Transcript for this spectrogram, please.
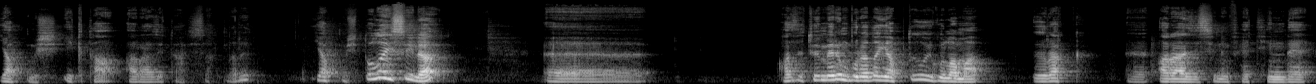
yapmış. İkta arazi tahsisatları yapmış. Dolayısıyla e, Hazreti Ömer'in burada yaptığı uygulama Irak e, arazisinin fethinde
